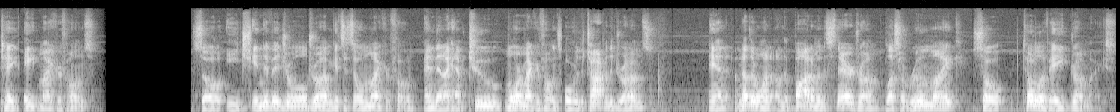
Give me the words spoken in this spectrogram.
take eight microphones. So each individual drum gets its own microphone, and then I have two more microphones over the top of the drums and another one on the bottom of the snare drum, plus a room mic. So, total of eight drum mics,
